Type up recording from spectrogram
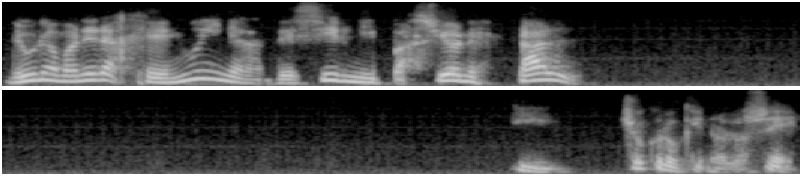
de una manera genuina decir mi pasión es tal. Y yo creo que no lo sé.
